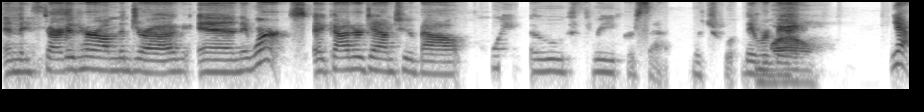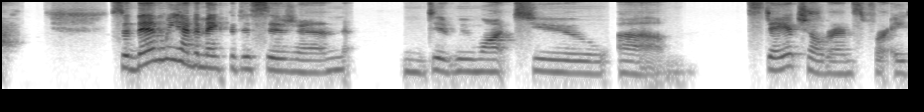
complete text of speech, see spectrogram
and they started her on the drug and it worked. It got her down to about 0.03%, which they were wow. very, yeah. So then we had to make the decision, did we want to um, stay at Children's for a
